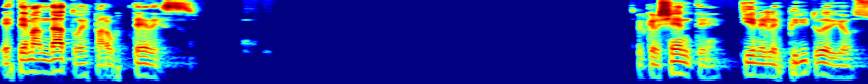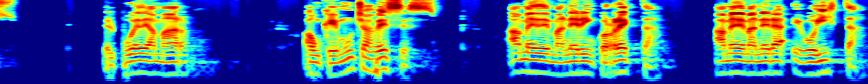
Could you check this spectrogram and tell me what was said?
Este mandato es para ustedes. El creyente tiene el Espíritu de Dios. Él puede amar, aunque muchas veces ame de manera incorrecta, ame de manera egoísta,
